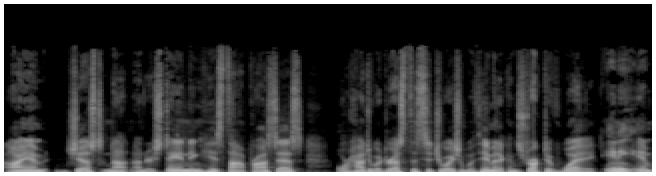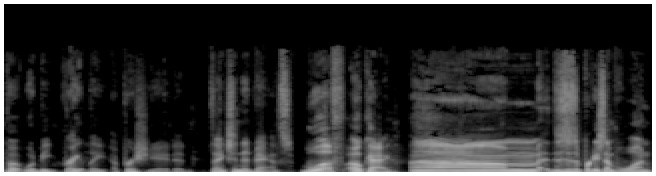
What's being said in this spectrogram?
I am just not understanding his thought process or how to address the situation with him in a constructive way. Any input would be greatly appreciated. Thanks in advance. Woof. Okay. Um, this is a pretty simple one.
